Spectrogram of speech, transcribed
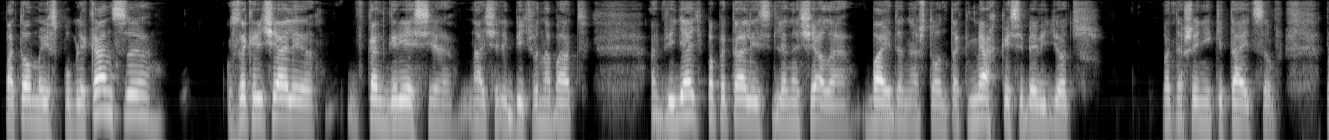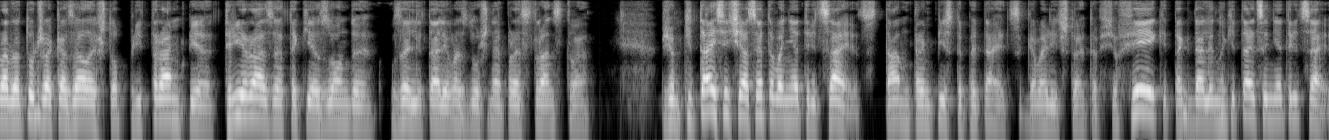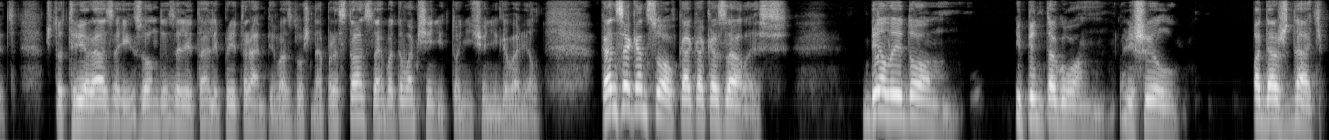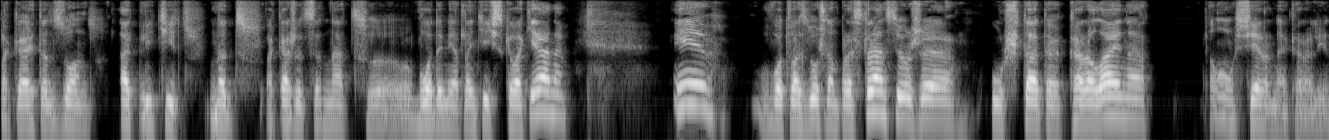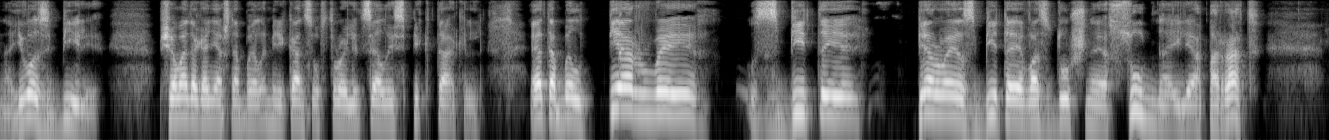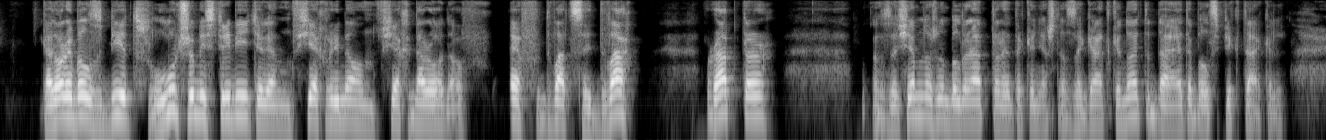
потом республиканцы закричали в Конгрессе, начали бить в набат. Обвинять попытались для начала Байдена, что он так мягко себя ведет в отношении китайцев. Правда, тут же оказалось, что при Трампе три раза такие зонды залетали в воздушное пространство. Причем Китай сейчас этого не отрицает. Там трамписты пытаются говорить, что это все фейк и так далее, но китайцы не отрицают, что три раза их зонды залетали при Трампе в воздушное пространство, и об этом вообще никто ничего не говорил. В конце концов, как оказалось, Белый дом и Пентагон решил подождать, пока этот зонд отлетит, над, окажется над э, водами Атлантического океана. И вот в воздушном пространстве уже у штата Каролайна, по-моему, Северная Каролина, его сбили. Причем это, конечно, был, американцы устроили целый спектакль. Это был первый сбитый, первое сбитое воздушное судно или аппарат, который был сбит лучшим истребителем всех времен, всех народов, F-22, Raptor – Зачем нужен был Раптор, это, конечно, загадка. Но это да, это был спектакль.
